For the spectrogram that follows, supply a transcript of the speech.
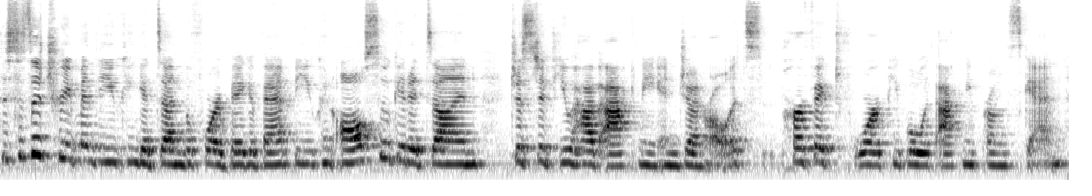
This is a treatment that you can get done before a big event, but you can also get it done just if you have acne in general. It's perfect for people with acne prone skin.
